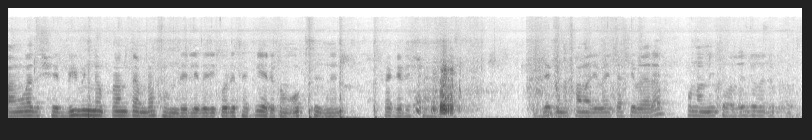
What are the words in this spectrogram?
বাংলাদেশের বিভিন্ন প্রান্তে আমরা হোম ডেলিভারি করে থাকি, এরকম অক্সিজেন প্যাকেটের সাহায্যে। যে কোনো খামারি ভাই চাষি ভাইরা পোনা নিতে হলে যোগাযোগ করবে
